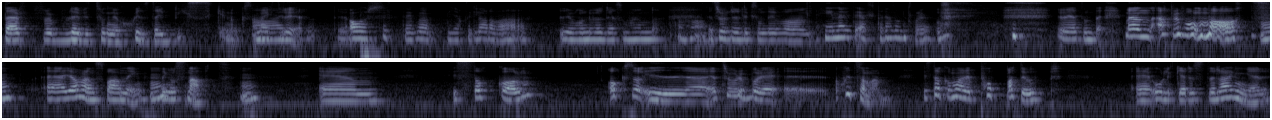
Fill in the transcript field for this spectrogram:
därför blev vi tvungna att skita i disken också, märkte du det? Åh oh, shit, det var jätteglad att vara här. Jo men det var det som hände. Jaha. Jag trodde liksom det var en, Hinner vi till efterrätten tror du? jag vet inte. Men apropå mat, Mm. eh, jag har en spaning, den går snabbt. Mm. Ehm, I Stockholm, också i, eh, jag tror det börjar, eh, skitsamma. I Stockholm har det poppat upp eh, olika restauranger.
